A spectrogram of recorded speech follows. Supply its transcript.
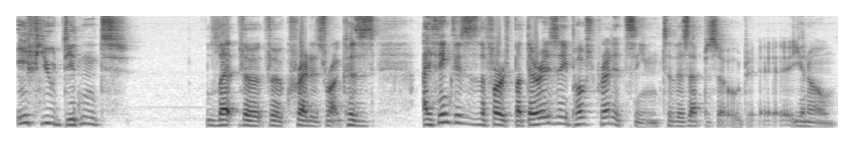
if you didn't let the the credits run, because I think this is the first, but there is a post credit scene to this episode. Uh, you know,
